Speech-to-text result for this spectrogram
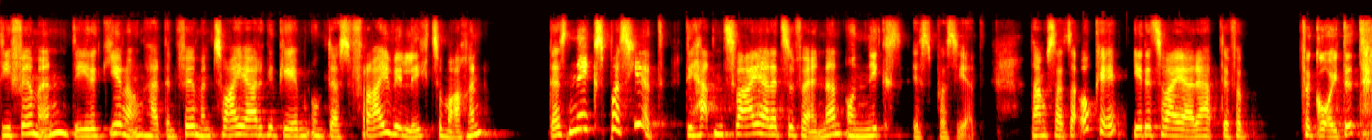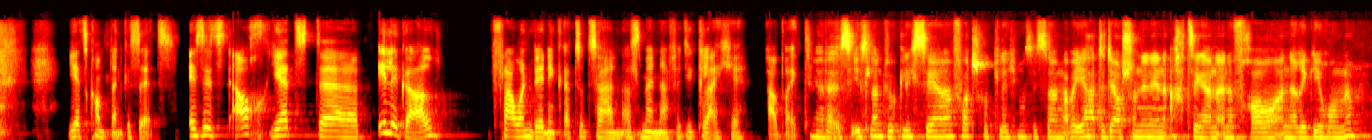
Die Firmen, die Regierung hat den Firmen zwei Jahre gegeben, um das freiwillig zu machen. Da ist nichts passiert. Die hatten zwei Jahre zu verändern und nichts ist passiert. Da haben gesagt, okay, jede zwei Jahre habt ihr ver vergeudet. Jetzt kommt ein Gesetz. Es ist auch jetzt äh, illegal, Frauen weniger zu zahlen als Männer für die gleiche Arbeit. Ja, da ist Island wirklich sehr fortschrittlich, muss ich sagen. Aber ihr hattet ja auch schon in den 80ern eine Frau an der Regierung, ne?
